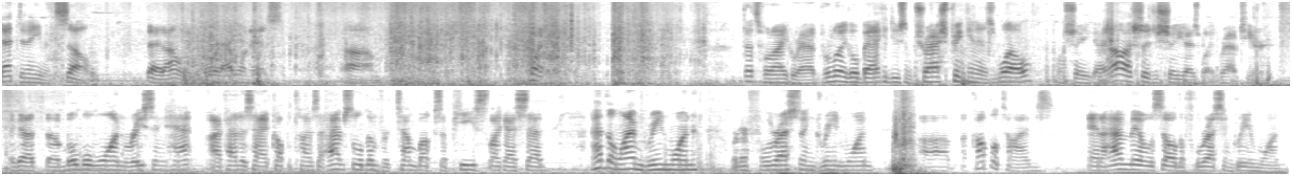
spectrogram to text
That didn't even sell. That I don't even know where that one is. Um, but that's what I grabbed. We're going to go back and do some trash picking as well. I'll show you guys. I'll actually just show you guys what I grabbed here. I got the Mobil 1 racing hat. I've had this hat a couple times. I have sold them for 10 bucks a piece. Like I said, I had the lime green one or the fluorescent green one uh, a couple times, and I haven't been able to sell the fluorescent green one.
